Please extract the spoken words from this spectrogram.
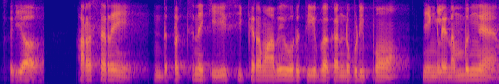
சரியா? அரசரே இந்த பிரச்சனைக்கு சீக்கிரமாகவே ஒரு தீர்வை கண்டுபிடிப்போம். எங்களை நம்புங்க.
